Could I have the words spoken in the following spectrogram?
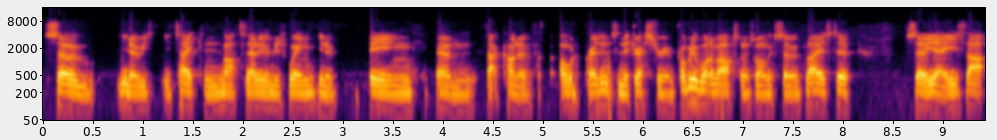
So, you know, he's, he's taken Martinelli under his wing, you know, being um, that kind of older presence in the dressing room. Probably one of Arsenal's longest serving players too. So yeah, he's that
